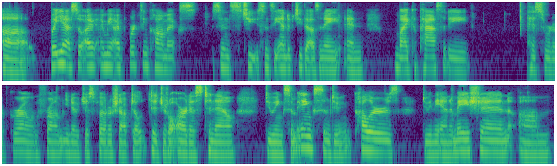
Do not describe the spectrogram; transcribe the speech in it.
Uh, but yeah, so I, I mean, I've worked in comics since two, since the end of 2008, and my capacity has sort of grown from you know just Photoshop digital artist to now doing some inks, I'm doing colors, doing the animation. Um,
